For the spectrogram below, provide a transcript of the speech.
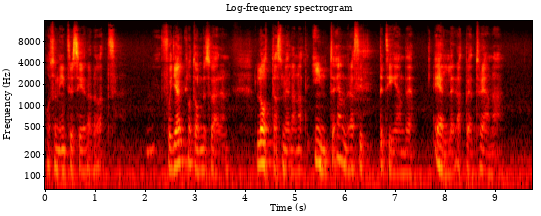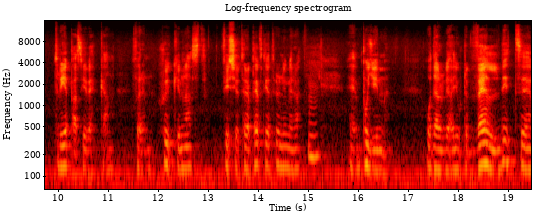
och som är intresserade av att få hjälp mot de besvären lottas mellan att inte ändra sitt beteende eller att börja träna tre pass i veckan för en sjukgymnast, fysioterapeut heter det numera, eh, på gym. Och där vi har gjort det väldigt eh,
